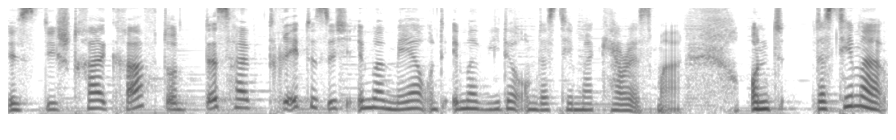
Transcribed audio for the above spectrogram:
ist die Strahlkraft und deshalb dreht es sich immer mehr und immer wieder um das Thema Charisma. Und das Thema,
